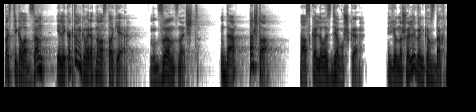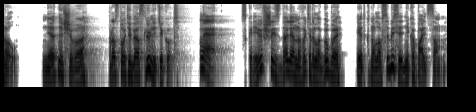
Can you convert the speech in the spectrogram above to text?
Постигала дзен, или как там говорят на Востоке? «Дзен, значит». Да. А что? Оскалилась девушка. Юноша легонько вздохнул. «Нет ничего. Просто у тебя слюни текут». Э, Скривившись, Далиан вытерла губы и ткнула в собеседника пальцем.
